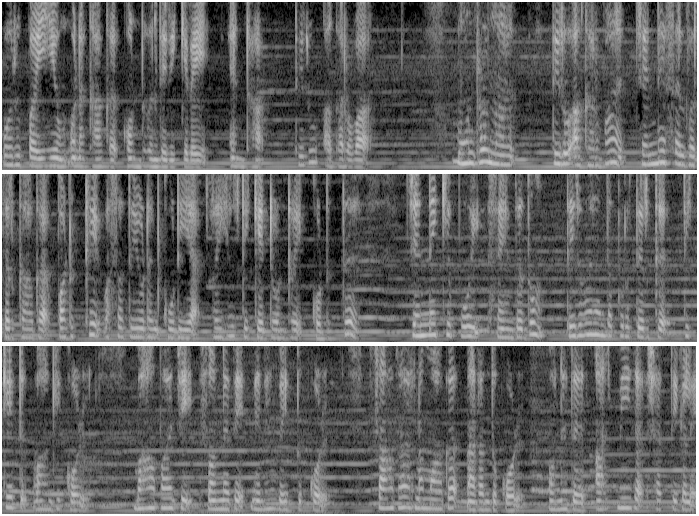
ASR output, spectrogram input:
ஒரு பையும் உனக்காக கொண்டு வந்திருக்கிறேன் என்றார் திரு அகர்வால். மூன்றாம் நாள் திரு அகர்வால் சென்னை செல்வதற்காக படுக்கை வசதியுடன் கூடிய ரயில் டிக்கெட் ஒன்றை கொடுத்து சென்னைக்கு போய் சேர்ந்ததும் திருவனந்தபுரத்திற்கு டிக்கெட் வாங்கிக்கொள். பாபாஜி சொன்னதை நினைவு வைத்துக்கொள். சாதாரணமாக நடந்து கொள் உனது ஆத்மீக சக்திகளை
